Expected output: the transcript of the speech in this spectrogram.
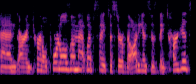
and our internal portals on that website to serve the audiences they target.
